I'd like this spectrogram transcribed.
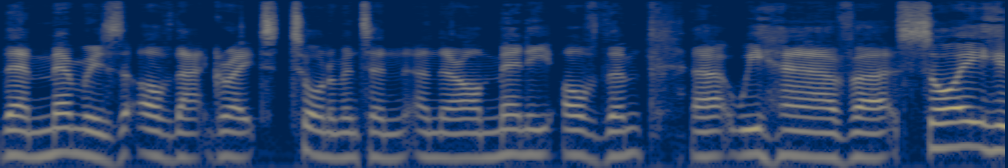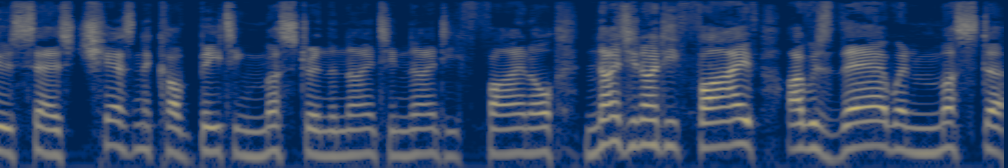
their memories of that great tournament, and, and there are many of them. Uh, we have uh, Soy who says Chesnokov beating Muster in the 1990 final. 1995, I was there when Muster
